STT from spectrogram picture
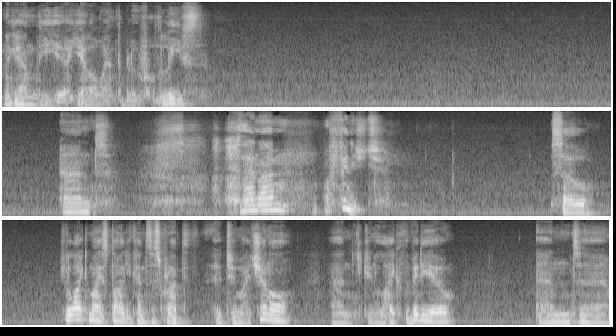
And again, the uh, yellow and the blue for the leaves. And then I'm finished. So, if you like my style, you can subscribe to my channel and you can like the video. And uh,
